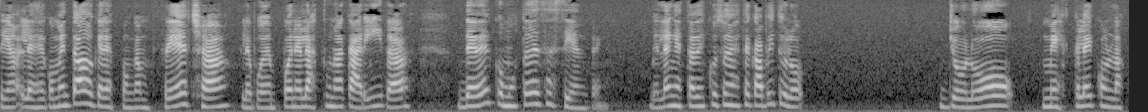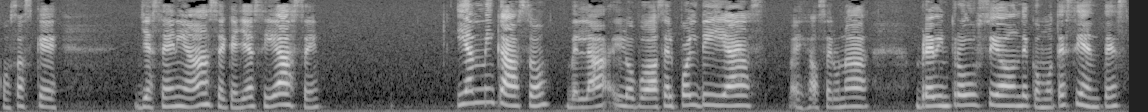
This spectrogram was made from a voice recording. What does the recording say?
les he comentado que les pongan fecha, le pueden poner hasta una carita, de ver cómo ustedes se sienten. ¿Verdad? En esta discusión, en este capítulo, yo lo mezclé con las cosas que Yesenia hace, que Jessie hace. Y en mi caso, ¿verdad? Lo puedo hacer por días, hacer una breve introducción de cómo te sientes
